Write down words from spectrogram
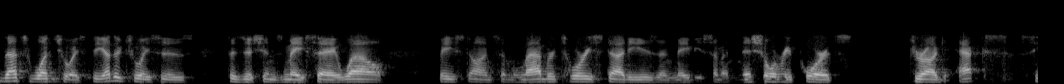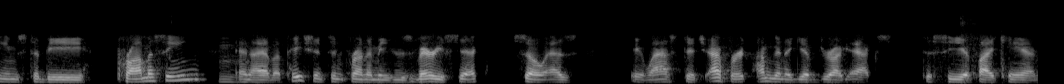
that's one choice. The other choice is physicians may say, well, based on some laboratory studies and maybe some initial reports, drug X seems to be promising, Mhm. and I have a patient in front of me who's very sick. So as a last ditch effort, I'm going to give drug X to see if I can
